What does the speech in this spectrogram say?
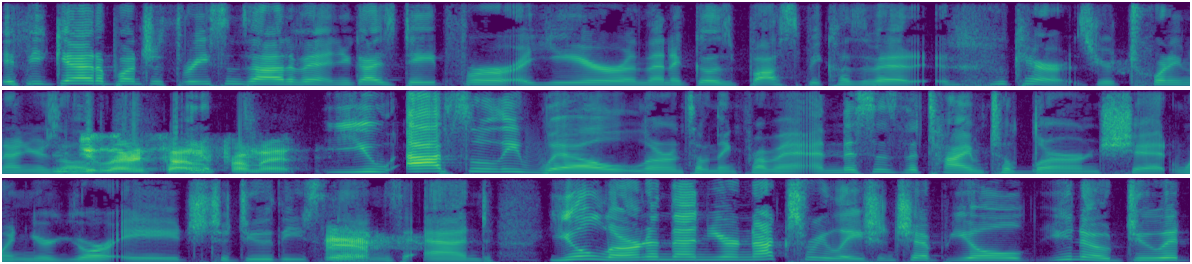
if you get a bunch of threesomes out of it and you guys date for a year and then it goes bust because of it, who cares? You're 29 years old You learn something know, from it. you absolutely will learn something from it and this is the time to learn shit when you're your age to do these Yeah. things and you'll learn and then your next relationship you'll you know do it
